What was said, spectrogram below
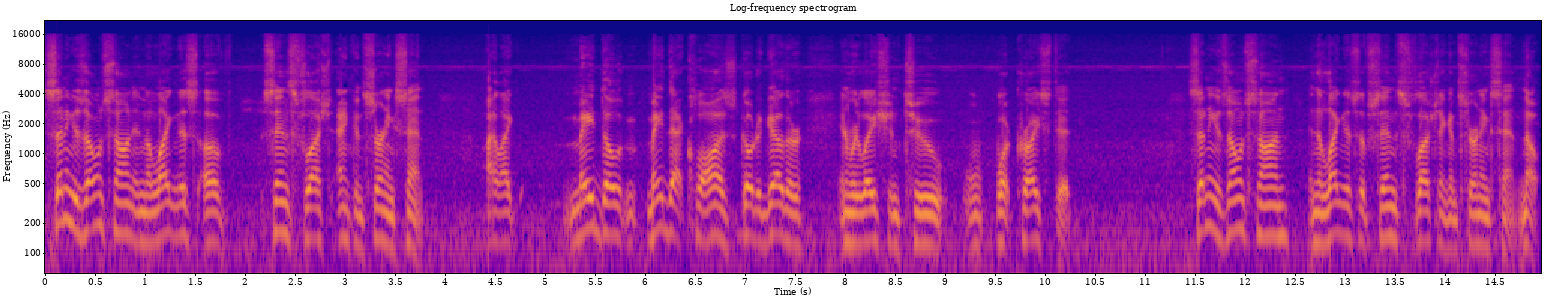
sending his own Son in the likeness of sin's flesh and concerning sin. I like made those, made that clause go together in relation to what Christ did. Sending his own son in the likeness of sin's flesh and concerning sin. No,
